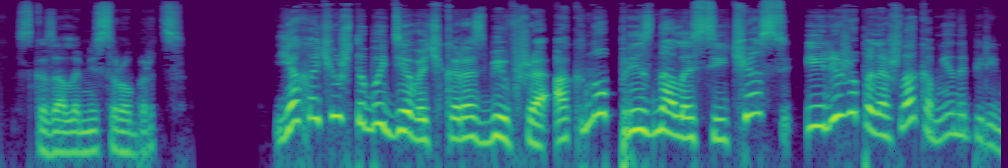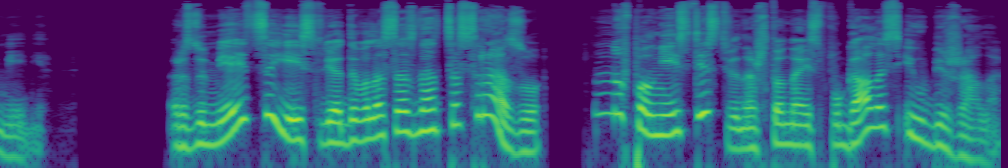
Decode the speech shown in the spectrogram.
— сказала мисс Робертс, — «я хочу, чтобы девочка, разбившая окно, призналась сейчас или же подошла ко мне на перемене. Разумеется, ей следовало сознаться сразу, но вполне естественно, что она испугалась и убежала.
